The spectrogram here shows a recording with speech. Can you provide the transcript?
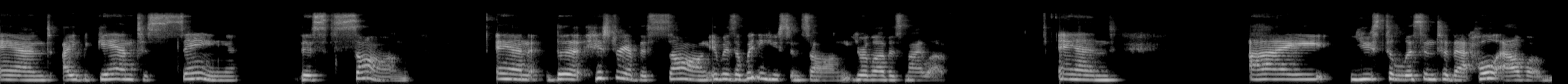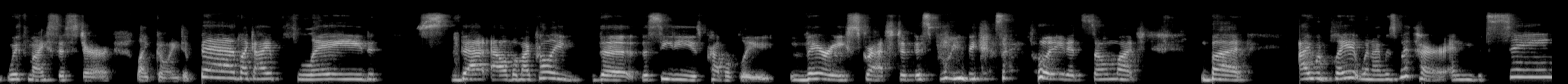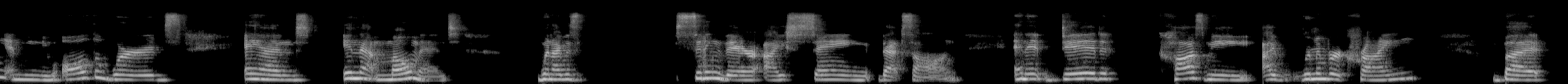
and I began to sing this song. And the history of this song, it was a Whitney Houston song, Your Love is My Love. And I used to listen to that whole album with my sister, like going to bed. Like I played that album i probably the the cd is probably very scratched at this point because i played it so much. But i would play it when i was with her and we would sing and we knew all the words. And in that moment when i was sitting there i sang that song and it did cause me i remember crying but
